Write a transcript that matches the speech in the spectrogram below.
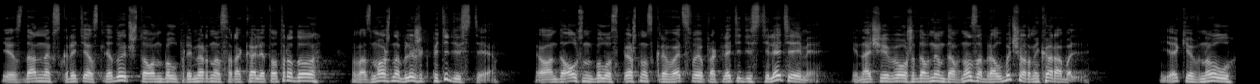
Из данных вскрытия следует, что он был примерно 40 лет от роду, возможно, ближе к 50. Он должен был успешно скрывать свое проклятие десятилетиями, иначе его уже давным-давно забрал бы черный корабль. Я кивнул.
